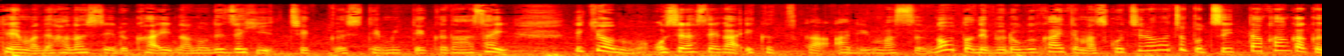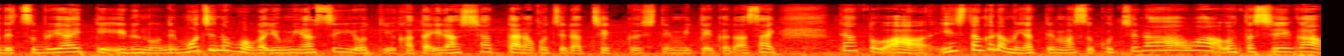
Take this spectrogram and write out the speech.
テーマで話している回なのでぜひチェックしてみてください。で今日もお知らせがいくつかあります。ノートでブログ書いてます。こちらはちょっとツイッター感覚でつぶやいているので文字の方が読みやすいよっていう方いらっしゃったらこちらチェックしてみてください。であとはインスタグラムやってます。こちらは私が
